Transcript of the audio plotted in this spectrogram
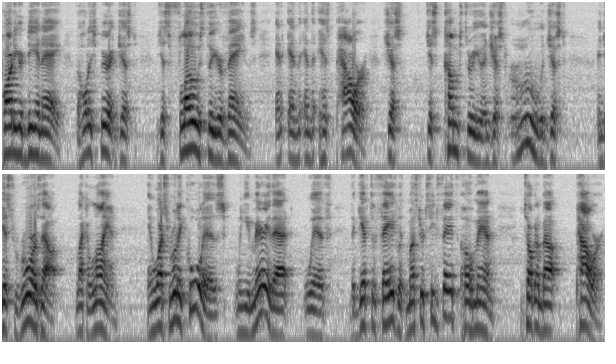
part of your DNA. The Holy Spirit just just flows through your veins, and and, and His power just just comes through you and just and just and just roars out like a lion. And what's really cool is when you marry that with the gift of faith with mustard seed faith, oh man, you're talking about power.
